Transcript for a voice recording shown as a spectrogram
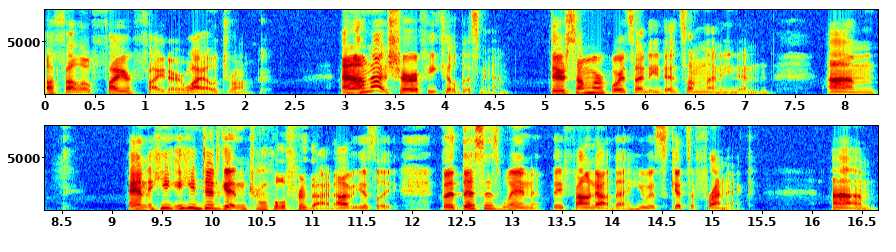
a fellow firefighter while drunk. And I'm not sure if he killed this man. There's some reports that he did, some that he didn't. Um, and he he did get in trouble for that, obviously. But this is when they found out that he was schizophrenic. Um,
